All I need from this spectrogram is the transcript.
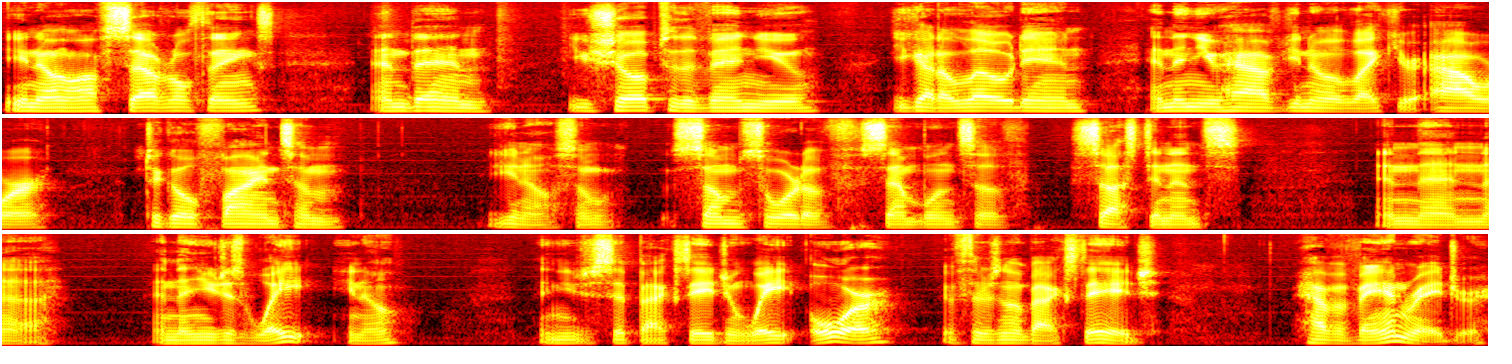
you know, off several things. And then you show up to the venue, you got to load in, and then you have, you know, like your hour to go find some, you know, some some sort of semblance of sustenance and then uh and then you just wait, you know. Then you just sit backstage and wait. Or if there's no backstage, have a van rager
